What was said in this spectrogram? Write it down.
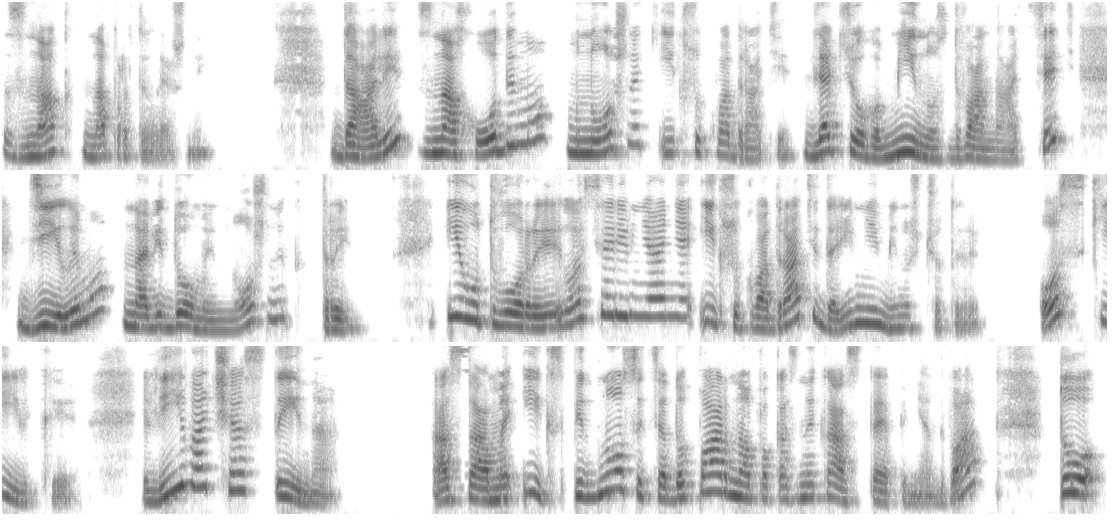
знак на протилежний. Далі знаходимо множник х у квадраті. Для цього мінус 12 ділимо на відомий множник 3. І утворилося рівняння х у квадраті дорівнює мінус 4. Оскільки ліва частина, а саме х, підноситься до парного показника степеня 2, то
